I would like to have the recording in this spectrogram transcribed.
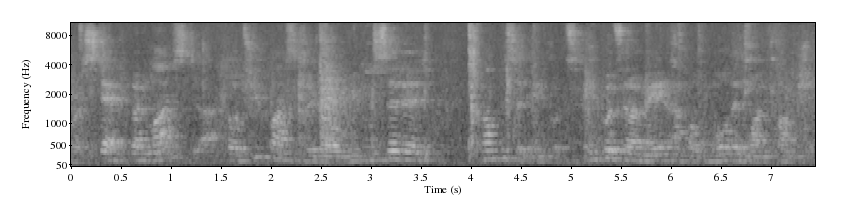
or a step. But last, uh, or two classes ago, we considered composite inputs, inputs that are made up of more than one function.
